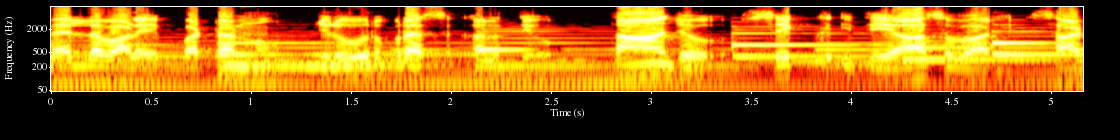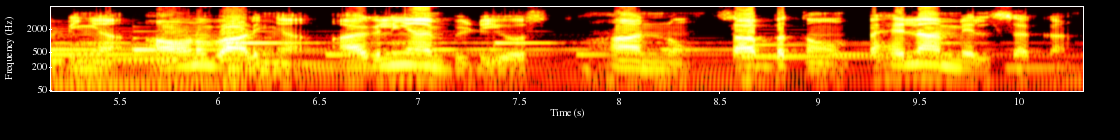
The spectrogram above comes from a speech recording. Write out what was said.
ਬੈਲ ਵਾਲੇ ਬਟਨ ਨੂੰ ਜ਼ਰੂਰ ਪ੍ਰੈਸ ਕਰ ਦਿਓ। ਤਾਂ ਜੋ ਸਿੱਖ ਇਤਿਹਾਸ ਬਾਰੇ ਸਾਡੀਆਂ ਆਉਣ ਵਾਲੀਆਂ ਅਗਲੀਆਂ ਵੀਡੀਓਜ਼ ਤੁਹਾਨੂੰ ਸਭ ਤੋਂ ਪਹਿਲਾਂ ਮਿਲ ਸਕਣ।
